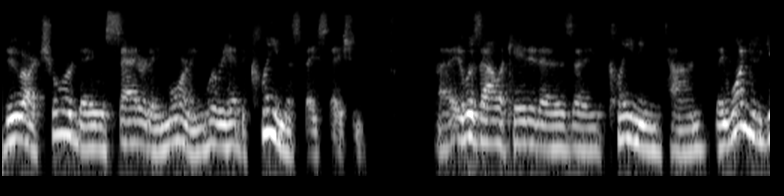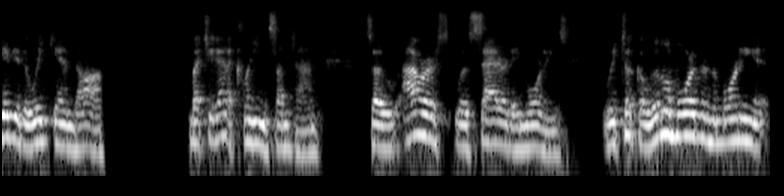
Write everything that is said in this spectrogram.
do our chore day was Saturday morning where we had to clean the space station. Uh, it was allocated as a cleaning time. They wanted to give you the weekend off, but you got to clean sometime. So ours was Saturday mornings. We took a little more than the morning at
